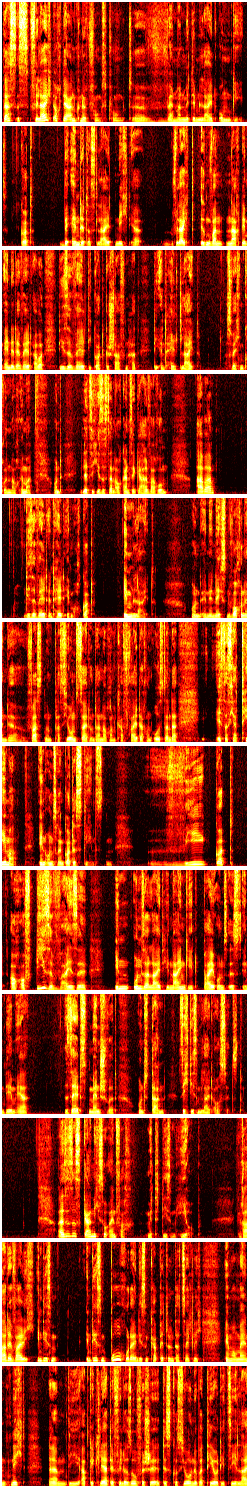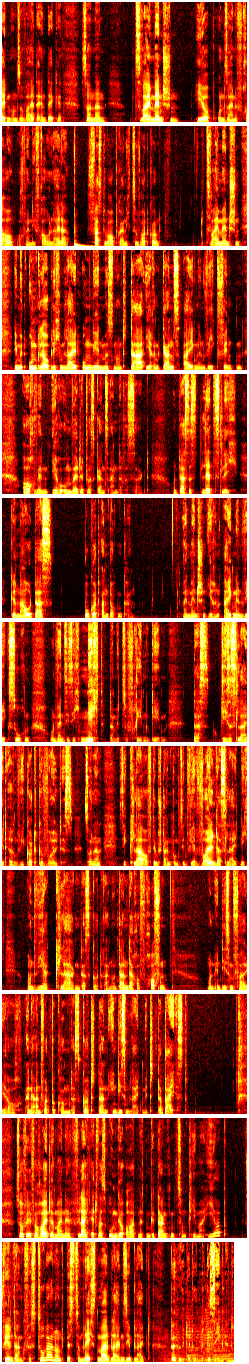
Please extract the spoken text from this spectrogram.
Das ist vielleicht auch der Anknüpfungspunkt, äh, wenn man mit dem Leid umgeht. Gott beendet das Leid nicht, er vielleicht irgendwann nach dem Ende der Welt, aber diese Welt, die Gott geschaffen hat, die enthält Leid. Aus welchen Gründen auch immer. Und letztlich ist es dann auch ganz egal, warum. Aber diese Welt enthält eben auch Gott im Leid. Und in den nächsten Wochen, in der Fasten- und Passionszeit und dann auch an Karfreitag und Ostern, da ist das ja Thema in unseren Gottesdiensten. Wie Gott auch auf diese Weise in unser Leid hineingeht, bei uns ist, indem er selbst Mensch wird und dann sich diesem Leid aussetzt. Also es ist gar nicht so einfach mit diesem Hiob. Gerade weil ich in diesem, in diesem Buch oder in diesen Kapiteln tatsächlich im Moment nicht ähm, die abgeklärte philosophische Diskussion über Theodizee, Leiden und so weiter entdecke, sondern zwei Menschen, Hiob und seine Frau, auch wenn die Frau leider fast überhaupt gar nicht zu Wort kommt, zwei Menschen, die mit unglaublichem Leid umgehen müssen und da ihren ganz eigenen Weg finden, auch wenn ihre Umwelt etwas ganz anderes sagt. Und das ist letztlich genau das, wo Gott andocken kann. Wenn Menschen ihren eigenen Weg suchen und wenn sie sich nicht damit zufrieden geben, dass dieses Leid irgendwie Gott gewollt ist, sondern sie klar auf dem Standpunkt sind, wir wollen das Leid nicht und wir klagen das Gott an und dann darauf hoffen und in diesem Fall ja auch eine Antwort bekommen, dass Gott dann in diesem Leid mit dabei ist. So viel für heute, meine vielleicht etwas ungeordneten Gedanken zum Thema Hiob. Vielen Dank fürs Zuhören und bis zum nächsten Mal bleiben Sie bleibt behütet und gesegnet.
